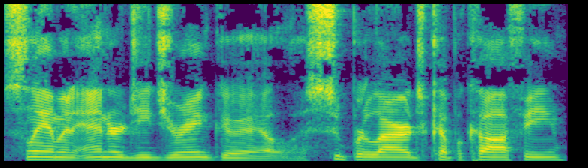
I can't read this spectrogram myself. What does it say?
slam an energy drink, a super large cup of coffee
